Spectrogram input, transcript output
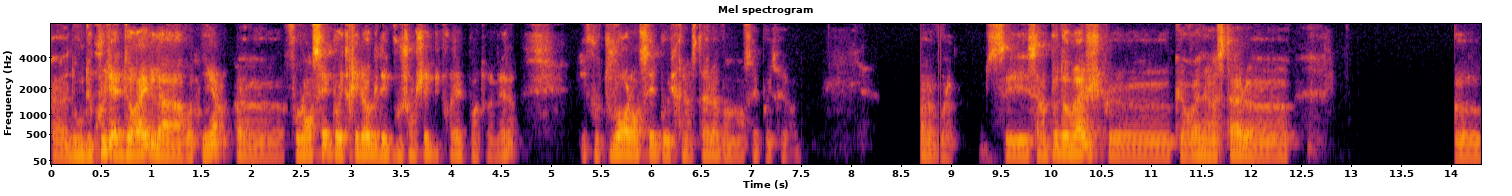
donc du coup, il y a deux règles à retenir. Il faut lancer Poetry Log dès que vous changez piproject.ml. Il faut toujours lancer Poetry Install avant de lancer Poetry Run. voilà c'est un peu dommage que, Run installe euh, euh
